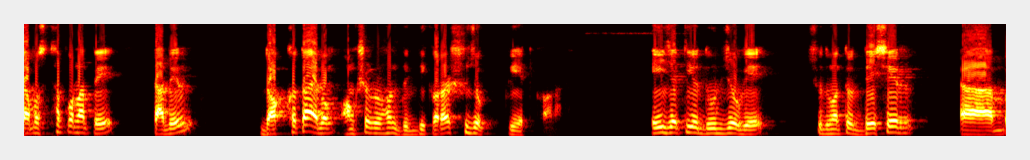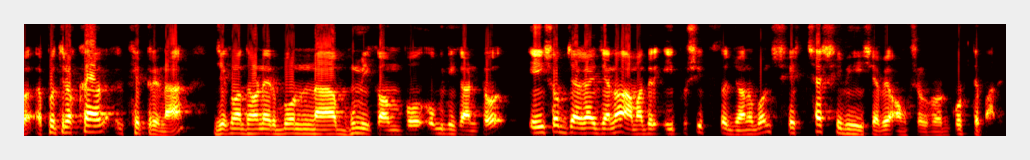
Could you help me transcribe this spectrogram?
ব্যবস্থাপনাতে তাদের দক্ষতা এবং অংশগ্রহণ বৃদ্ধি করার সুযোগ ক্রিয়েট করা। এই জাতীয় দুর্যোগে শুধুমাত্র দেশের প্রতিরক্ষার ক্ষেত্রে না, যে কোনো ধরনের বন্যা, ভূমিকম্প, অগ্নিকাণ্ড এইসব জায়গায় যেন আমাদের এই প্রশিক্ষিত জনবল স্বেচ্ছাসেবী হিসেবে অংশগ্রহণ করতে পারেন।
